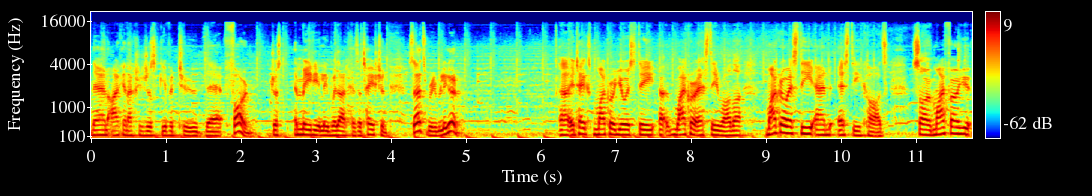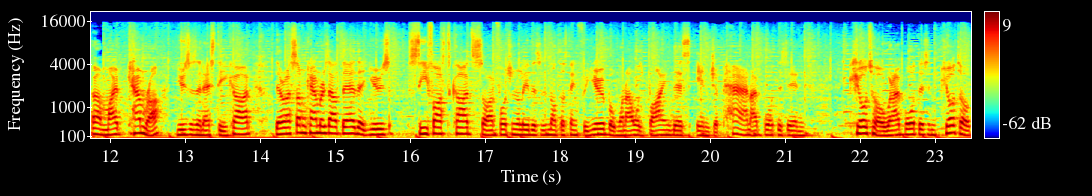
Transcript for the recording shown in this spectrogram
then I can actually just give it to their phone, just immediately without hesitation. So that's really, really good. Uh, it takes micro USD, uh, micro SD rather, micro SD and SD cards. So my phone, uh, my camera uses an SD card. There are some cameras out there that use CFast cards. So unfortunately, this is not the thing for you. But when I was buying this in Japan, I bought this in Kyoto. When I bought this in Kyoto,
